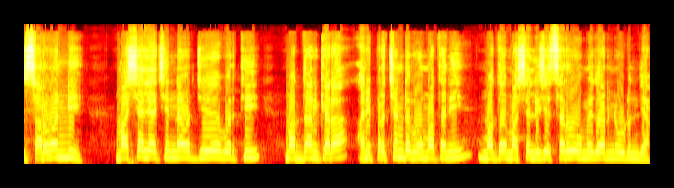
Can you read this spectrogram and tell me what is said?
सर्वांनी मशाल या चिन्हावरती वरती मतदान करा आणि प्रचंड बहुमताने मत मशालीचे सर्व उमेदवार निवडून द्या.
